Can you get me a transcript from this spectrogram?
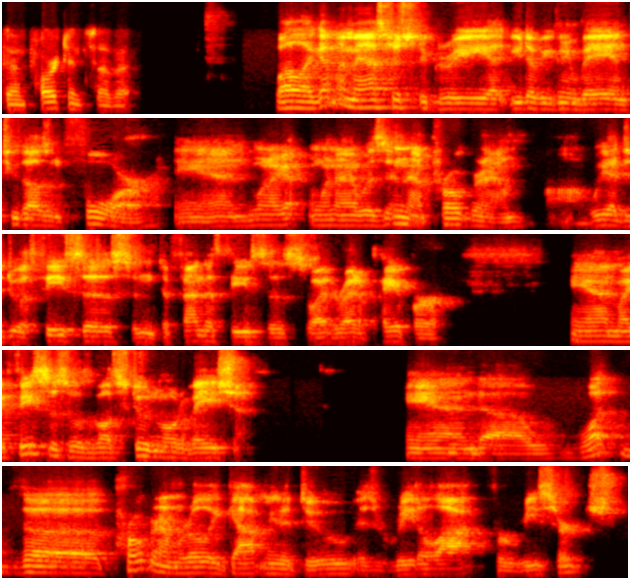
the importance of it? Well, I got my master's degree at UW Green Bay in 2004, and when I got when I was in that program, uh, we had to do a thesis and defend a thesis, so I had to write a paper. And my thesis was about student motivation. And uh, what the program really got me to do is read a lot for research.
